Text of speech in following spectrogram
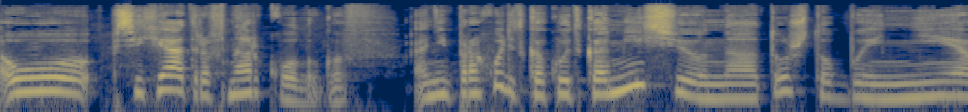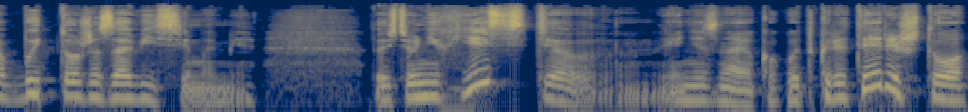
У психиатров-наркологов они проходят какую-то комиссию на то, чтобы не быть тоже зависимыми. То есть у них есть, э, я не знаю, какой-то критерий, что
